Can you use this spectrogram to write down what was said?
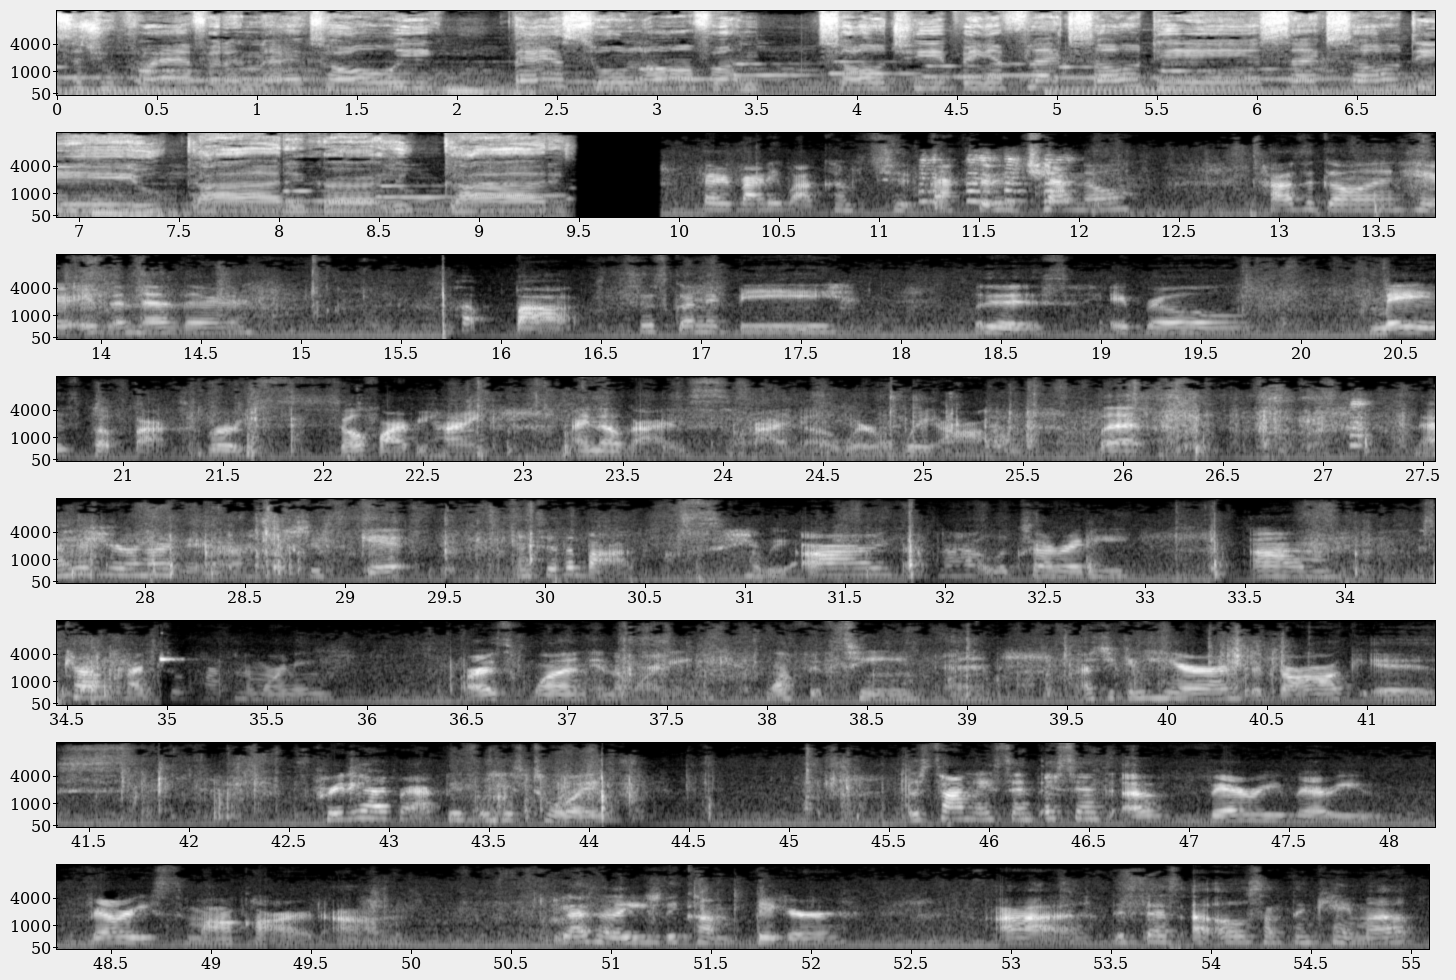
trips that you plan for the next whole week. Bands too long for so cheap and flex so D and sex so D. You got it, girl, you got it. Hey everybody, welcome to back to the channel. How's it going? Here is another pup box. This is gonna be what is April, May's pup box. We're so far behind. I know guys, I know we're way off, but neither here nor there. Let's just get into the box. Here we are. You guys know how it looks already. Um, it's currently like 2 o'clock in the morning. Or it's 1 in the morning. 1.15. And as you can hear, the dog is pretty hyperactive with his toys. This time they sent they sent a very, very, very small card. Um, you guys know they usually come bigger. Uh, this says, uh-oh, something came up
